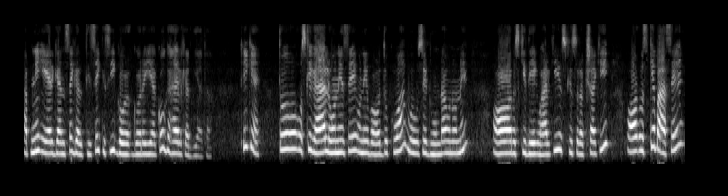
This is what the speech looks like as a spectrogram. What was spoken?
अपनी एयर गन से गलती से किसी गौ, गौरैया को घायल कर दिया था। ठीक है? तो उसके घायल होने से उन्हें बहुत दुख हुआ। वो उसे ढूंढा उन्होंने और उसकी देखभाल की उसकी सुरक्षा की और उसके बाद से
